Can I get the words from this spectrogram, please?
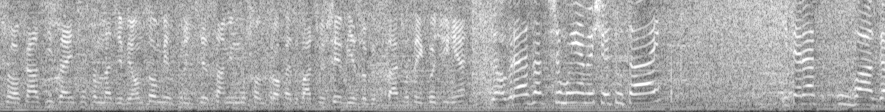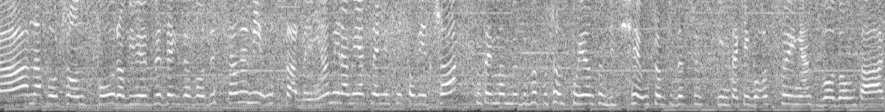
Przy okazji zajęcia są na dziewiątą, więc rodzice sami muszą trochę dbać o siebie, żeby wstać o tej godzinie. Dobra, zatrzymujemy się tutaj. I teraz uwaga, na początku robimy wydech do wody z samymi ustami. Nabieramy jak najwięcej powietrza. Tutaj mamy grupę początkującą, gdzie się uczą przede wszystkim takiego oswojenia z wodą, tak,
